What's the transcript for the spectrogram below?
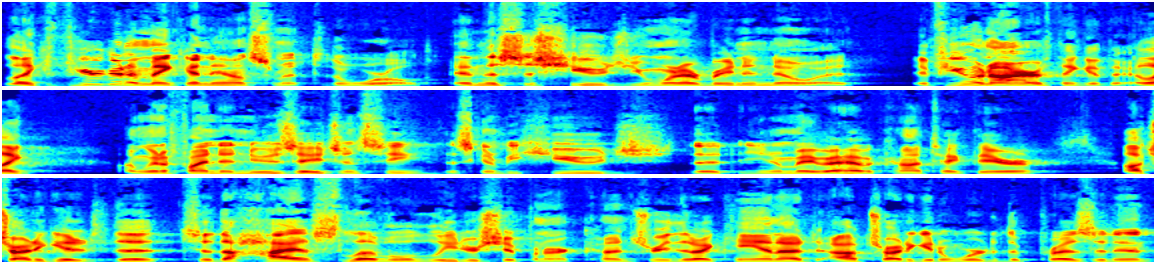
like if you're going to make an announcement to the world, and this is huge, you want everybody to know it. If you and I are thinking that, like, I'm going to find a news agency that's going to be huge. That you know, maybe I have a contact there. I'll try to get it to the to the highest level of leadership in our country that I can. I, will try to get a word to the president.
